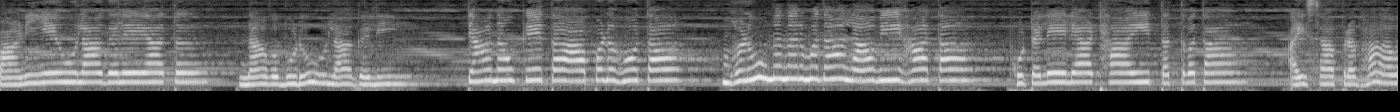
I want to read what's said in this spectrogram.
पाणी येऊ लागले आत नाव बुडू लागली. त्या नौकेत आपण होता म्हणून नर्मदा लावी हाता फुटलेल्या ठाई तत्वता ऐसा प्रभाव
